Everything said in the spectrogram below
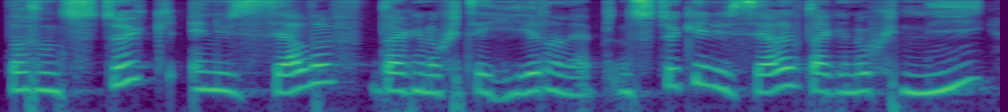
Dat is een stuk in jezelf dat je nog te helen hebt. Een stuk in jezelf dat je nog niet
